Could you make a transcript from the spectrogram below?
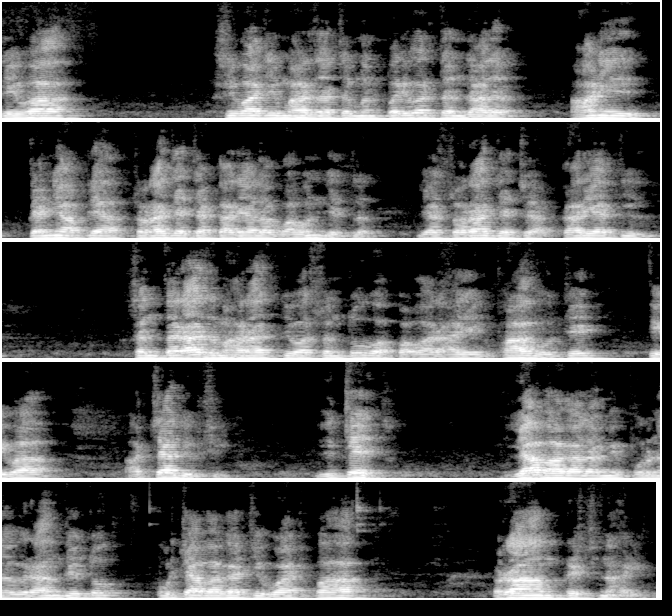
तेव्हा शिवाजी महाराजाचं मन परिवर्तन झालं आणि त्यांनी आपल्या स्वराज्याच्या कार्याला वाहून घेतलं. या स्वराज्याच्या कार्यातील संतराज महाराज किंवा संतोबा पवार हा एक भाग होते तेव्हा आजच्या दिवशी. इथेच या भागाला मी पूर्ण विराम देतो. पुढच्या भागाची वाट पहा. राम कृष्ण हरी।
